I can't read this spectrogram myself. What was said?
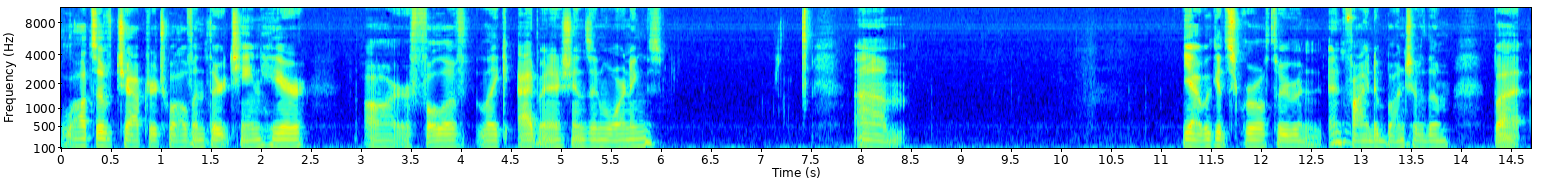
lots of chapter twelve and thirteen here are full of like admonitions and warnings. Um. Yeah, we could scroll through and, and find a bunch of them, but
